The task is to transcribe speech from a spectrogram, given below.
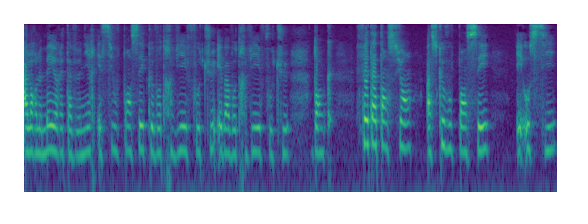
alors le meilleur est à venir. Et si vous pensez que votre vie est foutue, eh bien votre vie est foutue. Donc faites attention à ce que vous pensez et aussi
